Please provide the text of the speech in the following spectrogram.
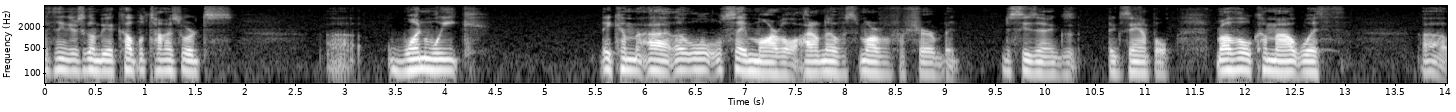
I think there's going to be a couple times where it's uh, one week they come. Uh, we'll say Marvel. I don't know if it's Marvel for sure, but just use an ex- example. Marvel will come out with uh,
